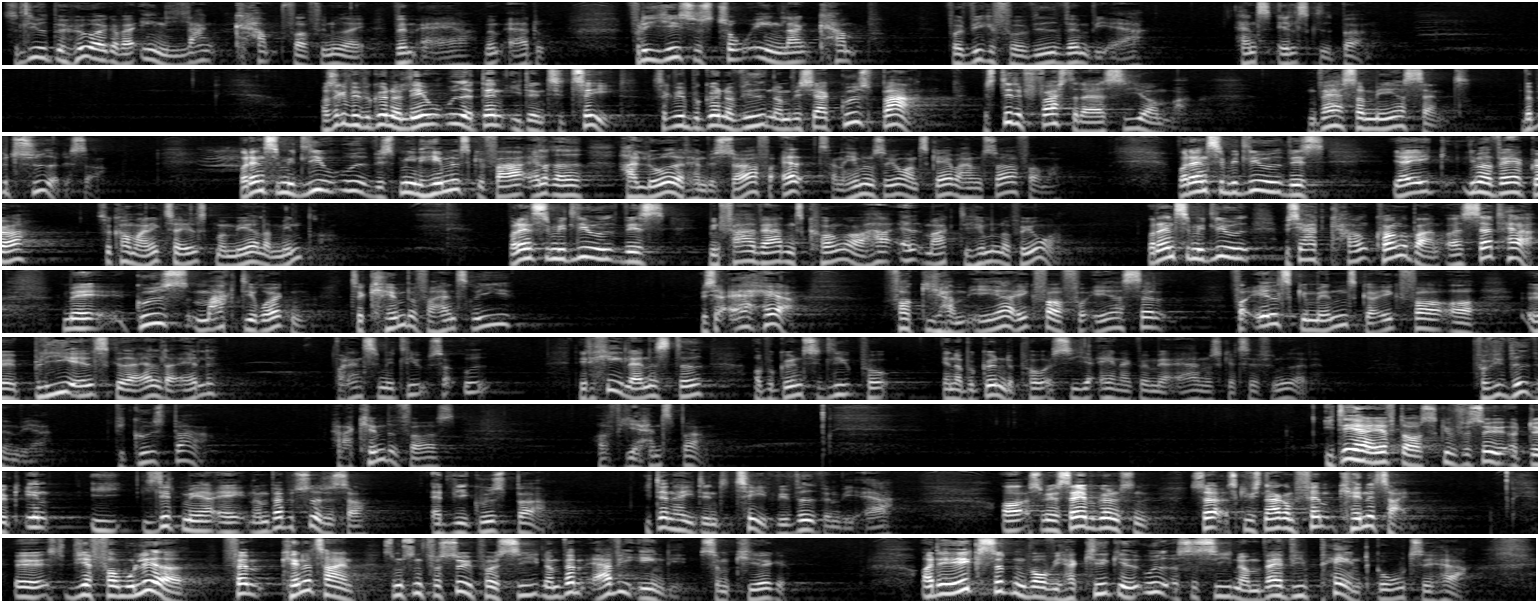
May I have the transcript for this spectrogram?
Så livet behøver ikke at være en lang kamp for at finde ud af, hvem er jeg, hvem er du? Fordi Jesus tog en lang kamp, for at vi kan få at vide, hvem vi er. Hans elskede børn. Og så kan vi begynde at leve ud af den identitet. Så kan vi begynde at vide, om hvis jeg er Guds barn, hvis det er det første, der er at sige om mig, hvad er så mere sandt? Hvad betyder det så? Hvordan ser mit liv ud, hvis min himmelske far allerede har lovet, at han vil sørge for alt? Han er himmels og jordens skaber, han vil sørge for mig. Hvordan ser mit liv ud, hvis jeg ikke, lige meget hvad jeg gør, så kommer han ikke til at elske mig mere eller mindre? Hvordan ser mit liv ud, hvis min far er verdens konge og har al magt i himlen og på jorden? Hvordan ser mit liv ud, hvis jeg har et kongebarn og er sat her med Guds magt i ryggen til at kæmpe for hans rige? Hvis jeg er her for at give ham ære, ikke for at få ære selv. For at elske mennesker, ikke for at øh, blive elsket af alt og alle. Hvordan ser mit liv så ud? Det er et helt andet sted at begynde sit liv på, end at begynde det på at sige, jeg aner ikke, hvem jeg er, og nu skal jeg til at finde ud af det. For vi ved, hvem vi er. Vi er Guds børn. Han har kæmpet for os, og vi er hans børn. I det her efterår skal vi forsøge at dykke ind i lidt mere af, Nå, men hvad betyder det så, at vi er Guds børn? I den her identitet, vi ved, hvem vi er. Og som jeg sagde i begyndelsen, så skal vi snakke om fem kendetegn. Øh, vi har formuleret fem kendetegn som sådan et forsøg på at sige, Nå, men hvem er vi egentlig som kirke? Og det er ikke sådan, hvor vi har kigget ud og så sige, Nå, hvad er vi pænt gode til her?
